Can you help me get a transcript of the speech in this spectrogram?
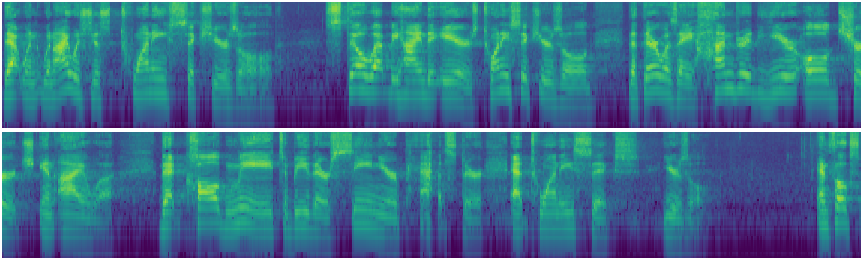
that when, when I was just 26 years old, still wet behind the ears, 26 years old, that there was a hundred year old church in Iowa that called me to be their senior pastor at 26 years old. And folks,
